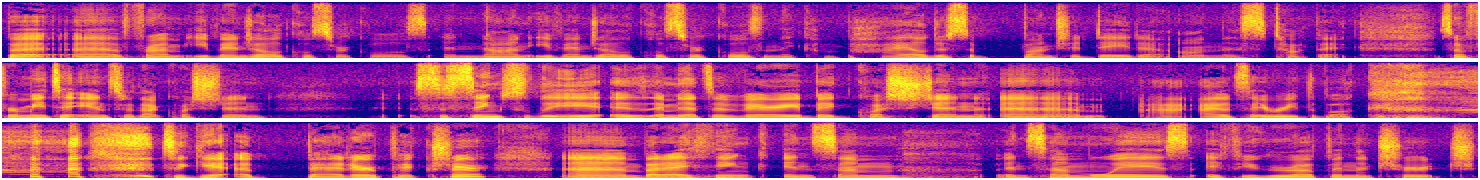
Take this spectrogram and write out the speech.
but uh, from evangelical circles and non-evangelical circles, and they compiled just a bunch of data on this topic. So for me to answer that question succinctly is i mean that's a very big question. Um, I, I, would say read the book to get a better picture. Um, but i think in some in some ways if you grew up in the church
